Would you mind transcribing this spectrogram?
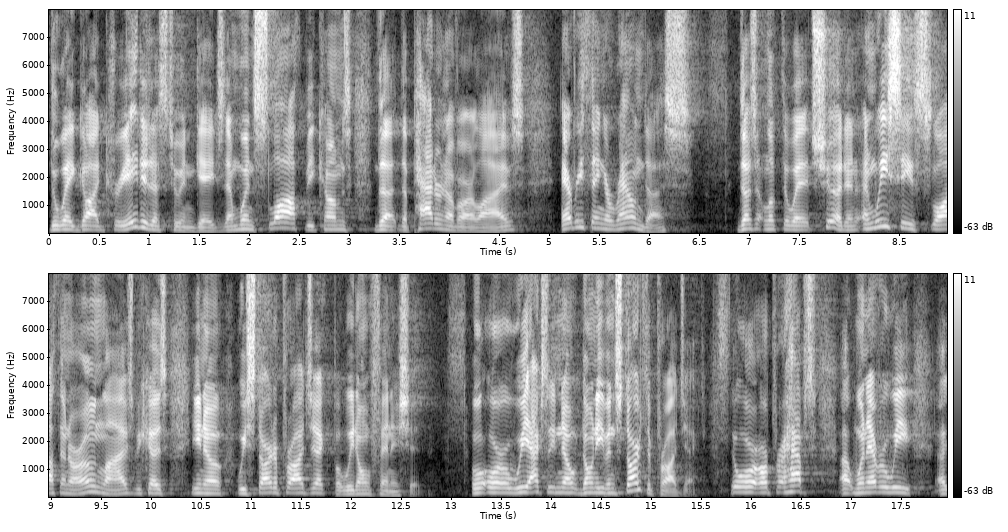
the way God created us to engage them, when sloth becomes the, the pattern of our lives, everything around us doesn't look the way it should. And, and we see sloth in our own lives because, you know, we start a project, but we don't finish it. Or, or we actually know, don't even start the project. Or, or perhaps uh, whenever we uh,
